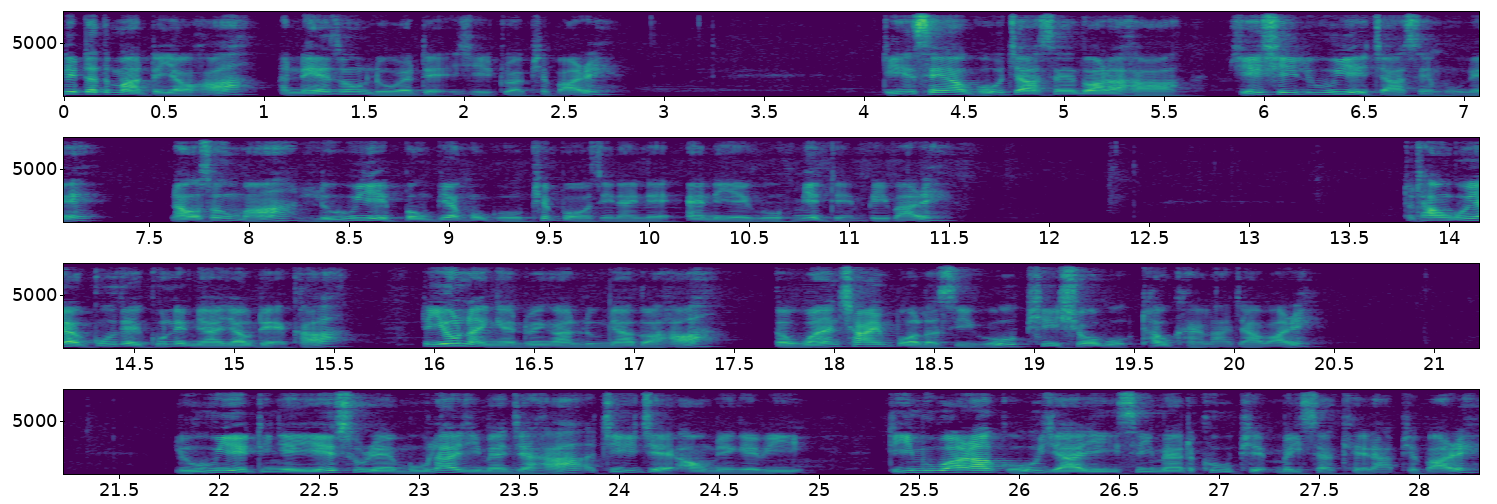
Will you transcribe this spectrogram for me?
1.1ယောက်ဟာအနည်းဆုံးလိုအပ်တဲ့အရေးအတွက်ဖြစ်ပါတယ်။ဒီအဆင့်အောက်ကိုကြာဆင်းသွားတာဟာရေရှည်လူဦးရေကြာဆင်းမှုနဲ့နောက်ဆုံးမှာလူဦးရေပုံပြတ်မှုကိုဖြစ်ပေါ်စေနိုင်တဲ့အန္တရာယ်ကိုမြင့်တင်ပေးပါတယ် 1990ခုနှစ်များရောက်တဲ့အခါတရုတ်နိုင်ငံတွင်းကလူများစွာဟာ the one child policy ကိုဖြေလျှော့ဖို့ထောက်ခံလာကြပါတယ်လူဦးရေတည်ငြိမ်ရေးဆိုတဲ့မူလရည်မှန်းချက်ဟာအကြီးအကျယ်အောင်မြင်ခဲ့ပြီးဒီမူဝါဒကိုယာယီအစီအမံတစ်ခုအဖြစ်မိတ်ဆက်ခဲ့တာဖြစ်ပါတယ်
